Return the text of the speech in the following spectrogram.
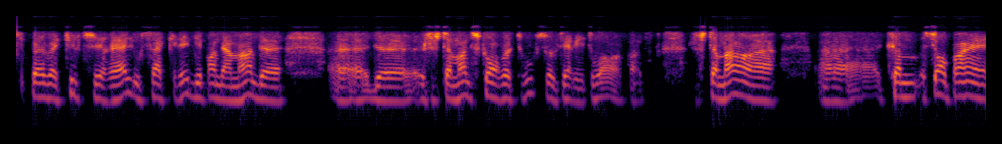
qui peuvent être culturels ou sacrés, dépendamment de, de justement de ce qu'on retrouve sur le territoire. Justement, euh, comme si on prend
